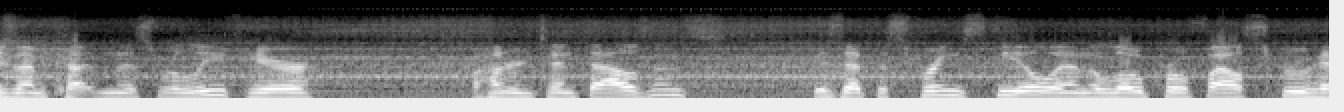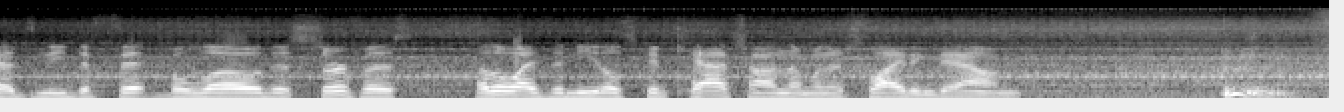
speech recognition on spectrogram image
Reason I'm cutting this relief here, 110 thousandths, is that the spring steel and the low profile screw heads need to fit below this surface. Otherwise the needles could catch on them when they're sliding down.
